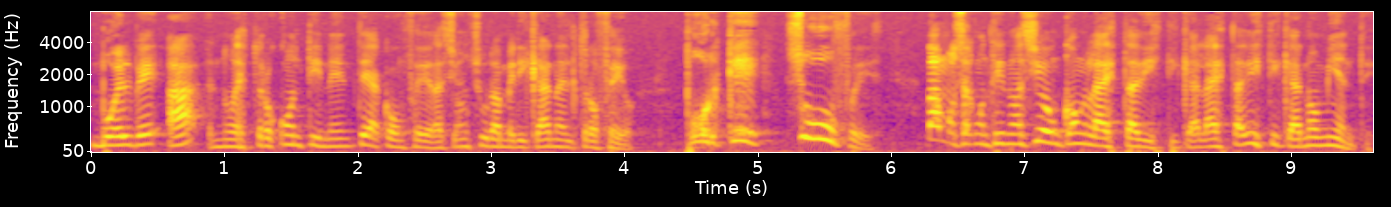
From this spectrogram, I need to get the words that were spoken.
vuelve a nuestro continente, a Confederación Suramericana, el trofeo. ¿Por qué sufres? Vamos a continuación con la estadística. La estadística no miente.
